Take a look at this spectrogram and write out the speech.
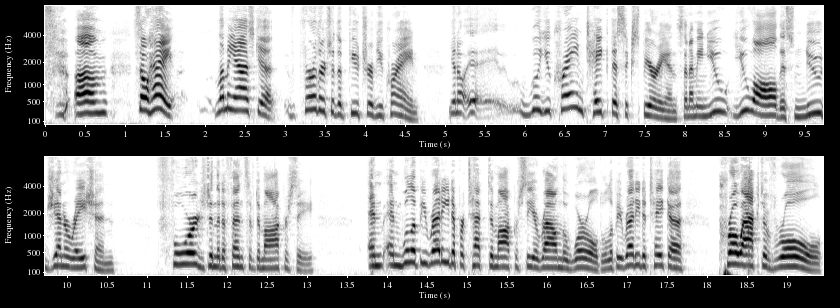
um, so hey, let me ask you further to the future of Ukraine. You know, will Ukraine take this experience and I mean you you all this new generation forged in the defense of democracy and and will it be ready to protect democracy around the world? Will it be ready to take a proactive role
